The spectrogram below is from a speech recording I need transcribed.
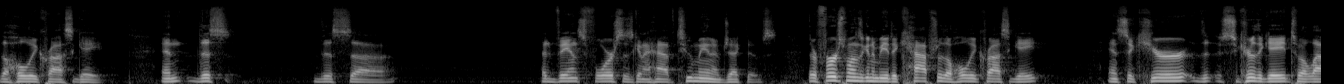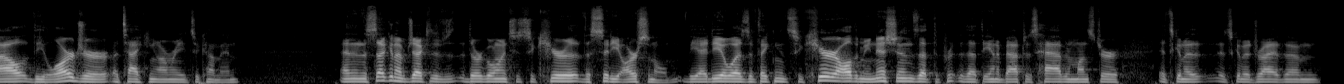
the Holy Cross Gate, and this this uh, advanced force is going to have two main objectives. Their first one is going to be to capture the Holy Cross Gate and secure the, secure the gate to allow the larger attacking army to come in. And then the second objective is they're going to secure the city arsenal. The idea was if they can secure all the munitions that the that the Anabaptists have in Munster, it's gonna it's gonna drive them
